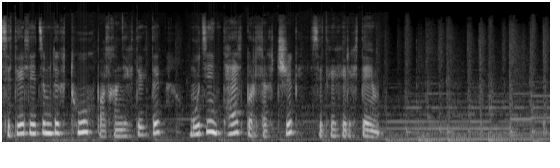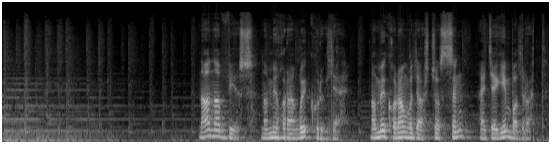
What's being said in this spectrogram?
сэтгэл эзэмдэх түүх болгон нэгтгэдэг музейн тайлбарлагч шиг сэтгэх хэрэгтэй юм. Non obvious номын хурангуйг хүргэлээ. Номыг хурангуул орчуулсан Ажагийн Болрот.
